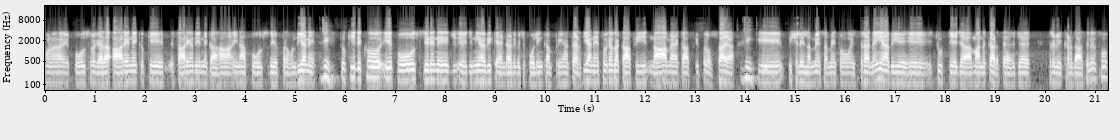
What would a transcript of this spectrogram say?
ਹੁਣ ਪੋਲਸ ਵਗੈਰਾ ਆ ਰਹੇ ਨੇ ਕਿਉਂਕਿ ਸਾਰਿਆਂ ਦੀ ਨਿਗਾਹਾਂ ਇਹਨਾਂ ਪੋਲਸ ਦੇ ਉੱਪਰ ਹੁੰਦੀਆਂ ਨੇ। ਕਿਉਂਕਿ ਦੇਖੋ ਇਹ ਪੋਲਸ ਜਿਹੜੇ ਨੇ ਜਿੰਨੀਆਂ ਵੀ ਕੈਨੇਡਾ ਦੇ ਵਿੱਚ ਪੋਲਿੰਗ ਕੰਪਨੀਆਂ ਕਰਦੀਆਂ ਨੇ ਸੋ ਇਹਨਾਂ ਦਾ ਕਾਫੀ ਨਾਮ ਹੈ ਕਾਫੀ ਭਰੋਸਾ ਆ ਕਿ ਪਿਛਲੇ ਲੰਮੇ ਸਮੇਂ ਤੋਂ ਇਸ ਤਰ੍ਹਾਂ ਨਹੀਂ ਆ ਵੀ ਇਹ ਝੂਠੇ ਜਾਂ ਮਨ ਘੜਤ ਹੈ ਜਾਂ ਸਰਵੇਖਣ ਦੱਸਦੇ ਨੇ ਸੋ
